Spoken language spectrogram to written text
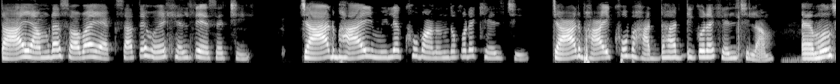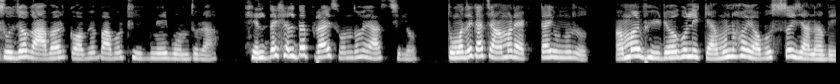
তাই আমরা সবাই একসাথে হয়ে খেলতে এসেছি। চার ভাই মিলে খুব আনন্দ করে খেলছি। চার ভাই খুব হাড্ডাহাড্ডি করে খেলছিলাম। এমন সুযোগ আবার কবে পাবো ঠিক নেই, বন্ধুরা। খেলতে খেলতে প্রায় সন্ধ্যা হয়ে আসছিল। তোমাদের কাছে আমার একটাই অনুরোধ, আমার ভিডিওগুলি কেমন হয় অবশ্যই জানাবে।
